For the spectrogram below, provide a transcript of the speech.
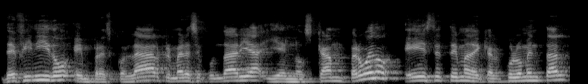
definido en preescolar, primaria, secundaria y en los CAM. Pero bueno, este tema de cálculo mental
